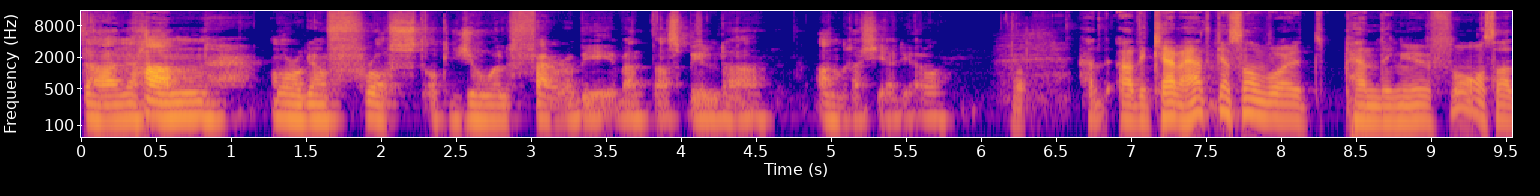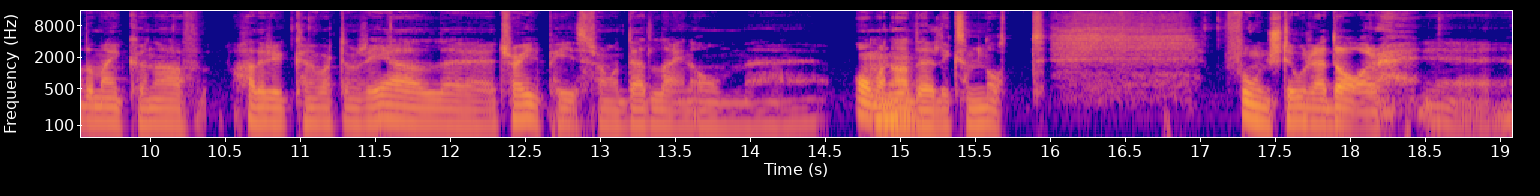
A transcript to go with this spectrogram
där han, Morgan Frost och Joel Farabee väntas bilda andra kedjor. Ja. Hade Kevin Atkinson varit pending UFA så hade, man kunnat, hade det kunnat varit en rejäl uh, trade piece från deadline om, uh, om mm. man hade liksom nått fornstora dagar. Eh.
